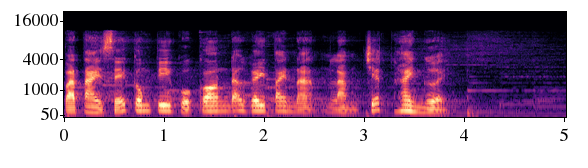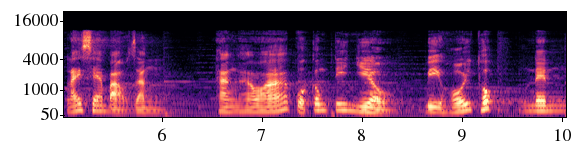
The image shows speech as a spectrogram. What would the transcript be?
và tài xế công ty của con đã gây tai nạn làm chết hai người. Lái xe bảo rằng hàng hàng hóa của công ty nhiều, bị hối thúc nên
